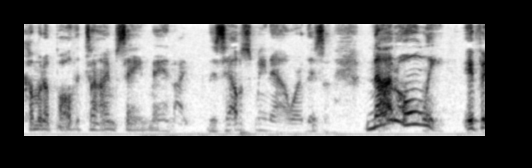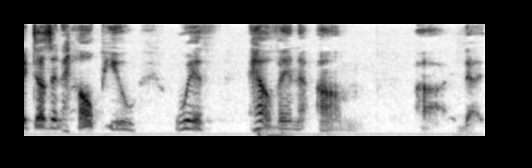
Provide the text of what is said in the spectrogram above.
coming up all the time saying, "Man, I, this helps me now," or this. Not only if it doesn't help you with having um, uh, the,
